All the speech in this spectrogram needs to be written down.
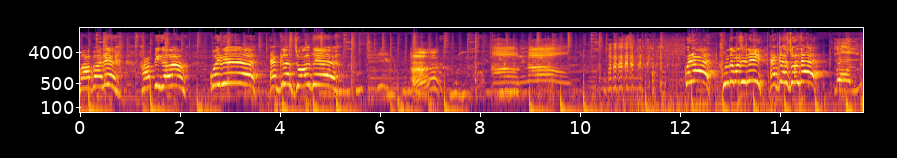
বাবা রে হাঁপি গেলাম। কই রে? এক গ্লাস জল দে। কই রে? শুনতে নি? এক গ্লাস জল দে। আহ,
